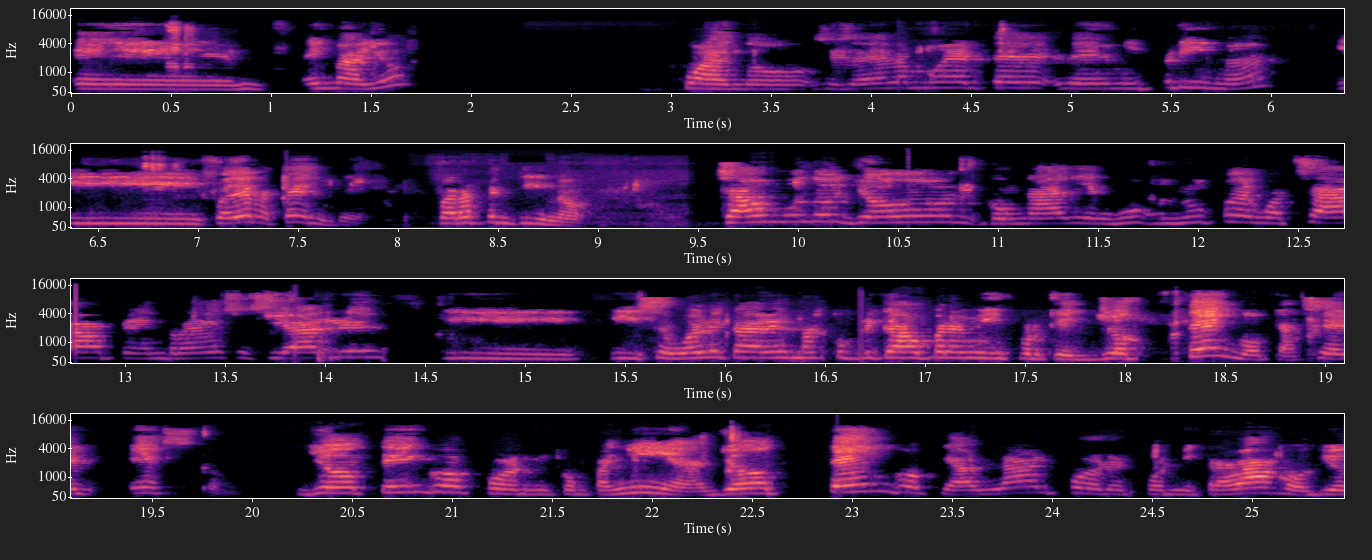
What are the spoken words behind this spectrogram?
eh, en mayo, cuando sucede la muerte de mi prima, y fue de repente, fue repentino. Chao mundo, yo con nadie, en grupo de WhatsApp, en redes sociales, y, y se vuelve cada vez más complicado para mí porque yo tengo que hacer esto. Yo tengo por mi compañía, yo tengo que hablar por, por mi trabajo, yo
